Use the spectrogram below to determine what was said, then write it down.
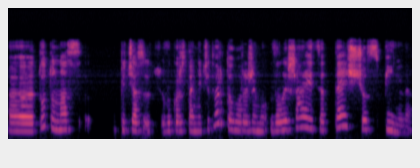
Е, Тут у нас під час використання четвертого режиму залишається те, що спільне.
